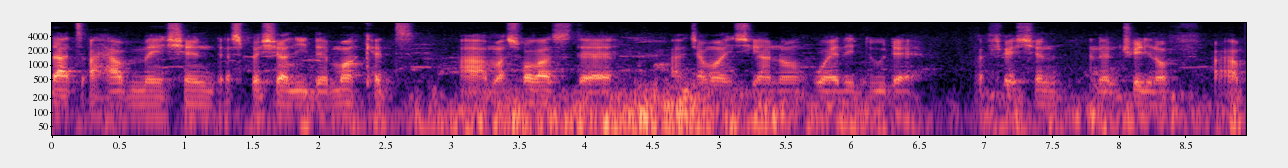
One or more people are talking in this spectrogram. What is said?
that I have mentioned, especially the market, um, as well as the uh, Jaman where they do the, the fishing and then trading of, um,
